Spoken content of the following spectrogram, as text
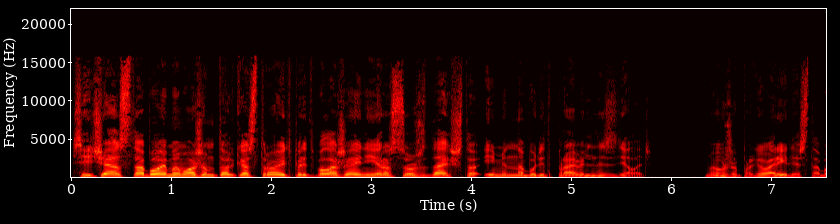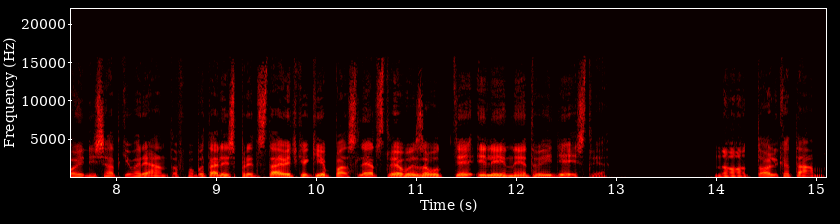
Сейчас с тобой мы можем только строить предположения и рассуждать, что именно будет правильно сделать. Мы уже проговорили с тобой десятки вариантов, попытались представить, какие последствия вызовут те или иные твои действия. Но только там,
